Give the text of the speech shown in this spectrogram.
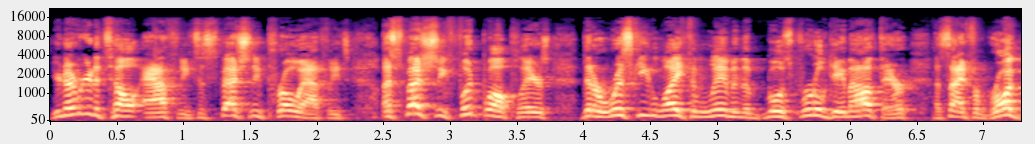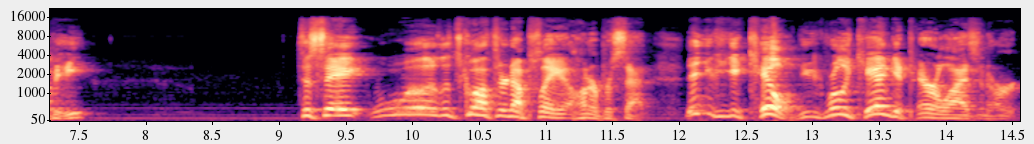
You're never going to tell athletes, especially pro athletes, especially football players that are risking life and limb in the most brutal game out there, aside from rugby, to say, well, let's go out there and not play 100%. Then you can get killed. You really can get paralyzed and hurt.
